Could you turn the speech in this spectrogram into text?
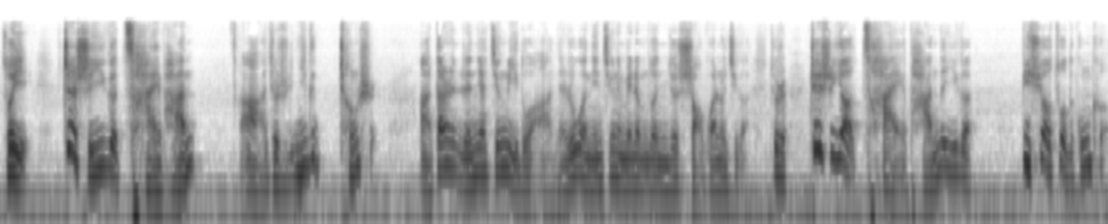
所以这是一个踩盘啊，就是一个城市啊。当然人家精力多啊，如果您精力没这么多，你就少关注几个。就是这是要踩盘的一个必须要做的功课，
